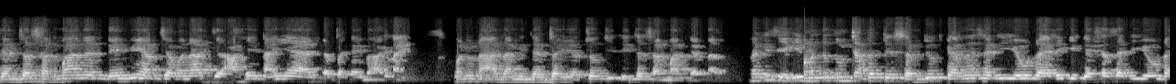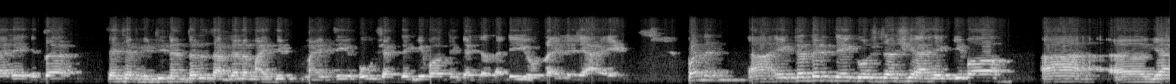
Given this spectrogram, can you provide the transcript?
त्यांचा सन्मान नेहमी आमच्या मनात आहे नाही आहे त्याचा काही भाग नाही. म्हणून आज आम्ही त्यांचा यथोचित इथे सन्मान करणार आहोत. नक्कीच एक म्हणतात तुमच्या आता ते समजूत करण्यासाठी येऊन राहिले की कशासाठी येऊन राहिले तर त्याच्या भेटीनंतरच आपल्याला माहिती माहिती होऊ शकते की बाबा ते कशासाठी येऊन राहिलेले आहे. पण एकंदरीत एक गोष्ट अशी आहे की बाबा या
